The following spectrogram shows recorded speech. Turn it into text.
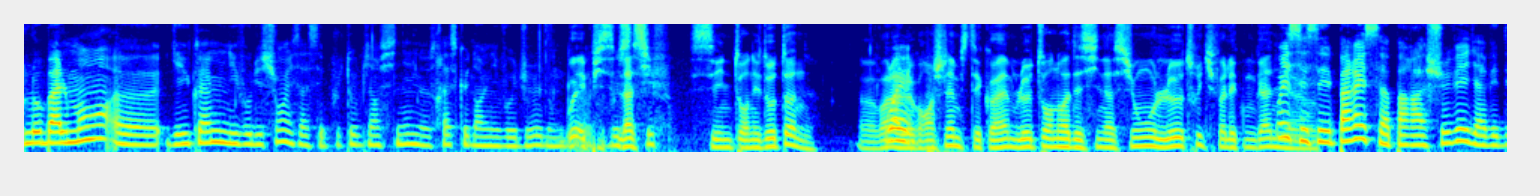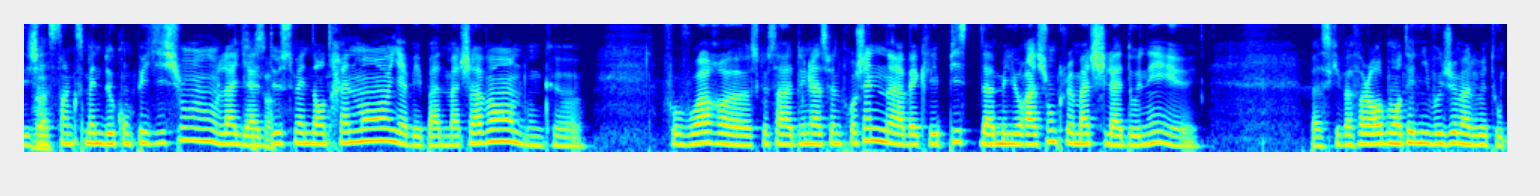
globalement, euh, il y a eu quand même une évolution et ça s'est plutôt bien fini, ne serait-ce que dans le niveau de jeu. Donc, oui, et euh, puis là, c'est une tournée d'automne. Euh, voilà, le Grand Chelem, c'était quand même le tournoi destination, le truc qu'il fallait qu'on gagne. Oui, c'est pareil, ça parachevé. Il y avait déjà cinq semaines de compétition. Là, il y a deux semaines d'entraînement. Il n'y avait pas de match avant. Donc, faut voir ce que ça va donner la semaine prochaine avec les pistes d'amélioration que le match il a donné. Parce qu'il va falloir augmenter le niveau de jeu malgré tout.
